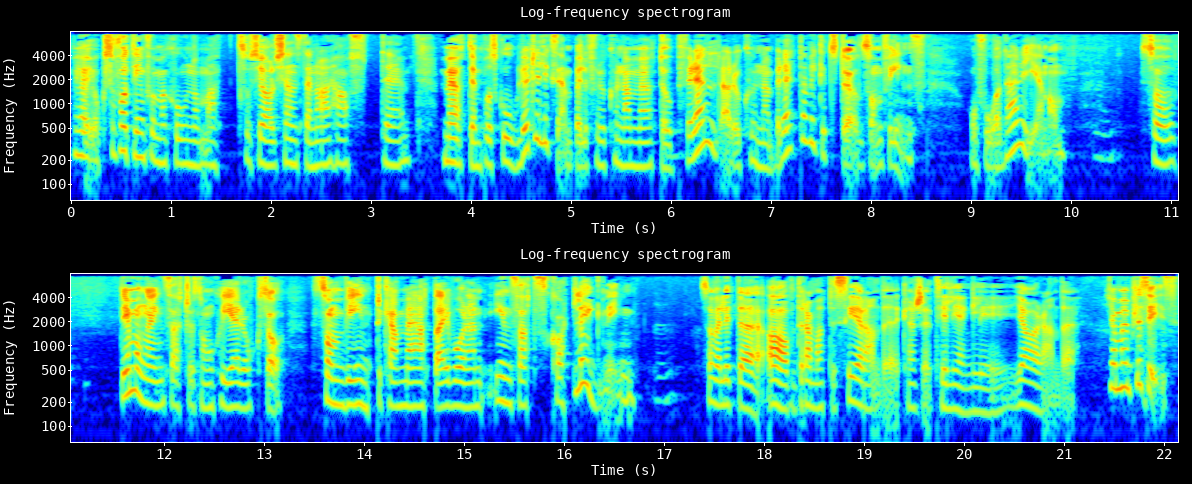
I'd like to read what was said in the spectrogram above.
Vi har ju också fått information om att socialtjänsten har haft eh, möten på skolor till exempel för att kunna möta upp föräldrar och kunna berätta vilket stöd som finns och få därigenom. Mm. Så det är många insatser som sker också som vi inte kan mäta i vår insatskartläggning. Som är lite avdramatiserande, kanske tillgängliggörande. Ja men precis.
